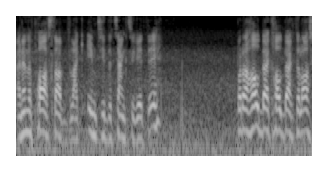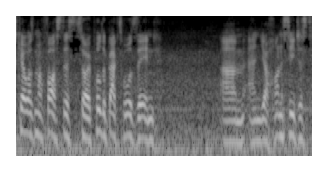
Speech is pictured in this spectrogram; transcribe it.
And in the past, I've like emptied the tank to get there. But I held back, held back. The last K was my fastest, so I pulled it back towards the end. Um, and yeah, honestly, just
